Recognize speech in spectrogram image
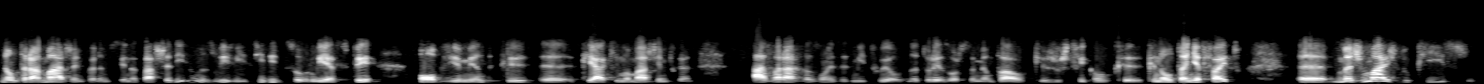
Não terá margem para mexer na taxa de IVA, mas o IVA incidido sobre o ISP, obviamente que, que há aqui uma margem muito grande. Haverá razões, admito eu, natureza orçamental que justificam que, que não o tenha feito, uh, mas mais do que isso,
